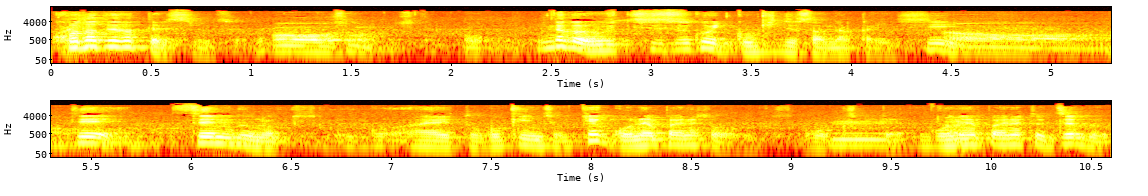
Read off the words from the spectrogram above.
お戸建てだったりするんですよね。ああそうなんですか。だからうちすごいご近所さん仲いいしで全部の、ごえー、とご近所結構ご年配の人が多くて、うん。ご年配の人全部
